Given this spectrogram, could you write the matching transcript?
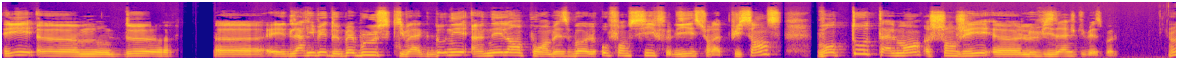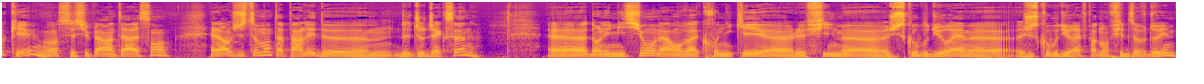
et euh, de euh, et de l'arrivée de Babe Ruth qui va donner un élan pour un baseball offensif lié sur la puissance vont totalement changer euh, le visage du baseball. Ok, oh, c'est super intéressant. Alors justement, tu as parlé de, de Joe Jackson. Euh, dans l'émission, là, on va chroniquer euh, le film euh, jusqu'au bout du rêve, jusqu'au bout du rêve, pardon, Fields of Dream.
